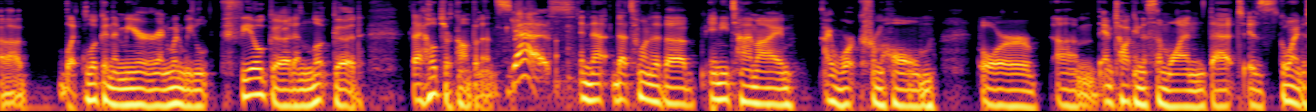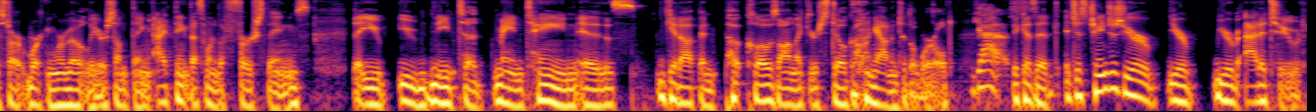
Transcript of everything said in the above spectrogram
uh, like look in the mirror and when we feel good and look good, that helps our confidence Yes. and that that's one of the anytime I I work from home or um, am talking to someone that is going to start working remotely or something, I think that's one of the first things that you you need to maintain is get up and put clothes on like you're still going out into the world Yes. because it it just changes your your your attitude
